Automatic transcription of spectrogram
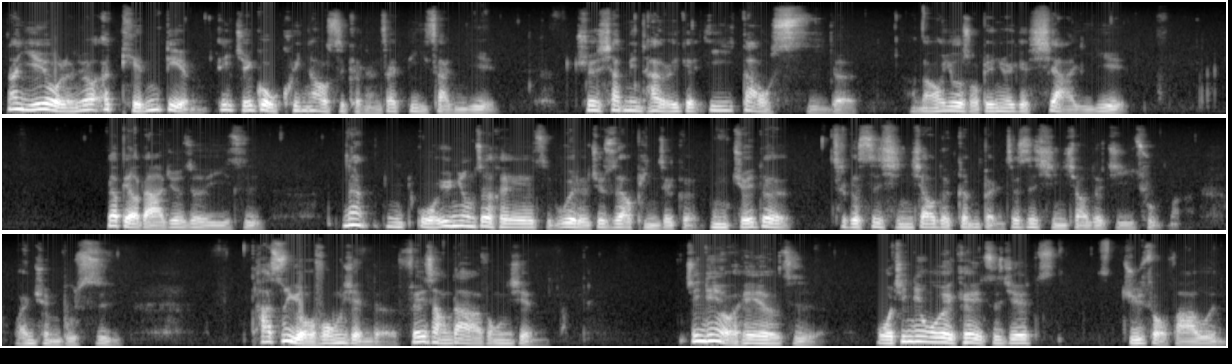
那也有人说，哎，甜点，哎，结果 Queen House 可能在第三页，所以下面它有一个一到十的，然后右手边有一个下一页，要表达就是这个意思。那我运用这黑盒子，为了就是要拼这个，你觉得这个是行销的根本，这是行销的基础吗？完全不是，它是有风险的，非常大的风险。今天有黑盒子，我今天我也可以直接举手发问，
